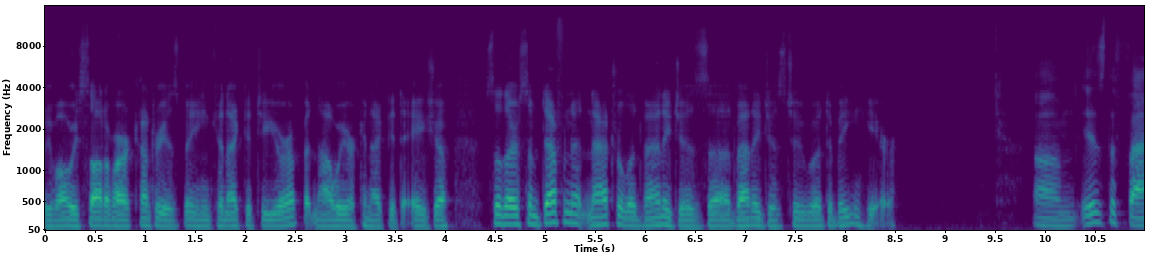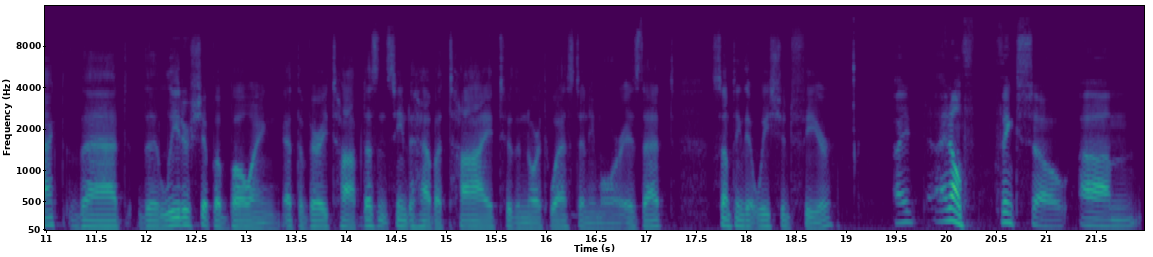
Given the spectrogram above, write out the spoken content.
We've always thought of our country as being connected to Europe, but now we are connected to Asia. So there are some definite natural advantages uh, advantages to uh, to being here. Um, is the fact that the leadership of Boeing at the very top doesn't seem to have a tie to the Northwest anymore, is that something that we should fear? I, I don't think so. Um,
